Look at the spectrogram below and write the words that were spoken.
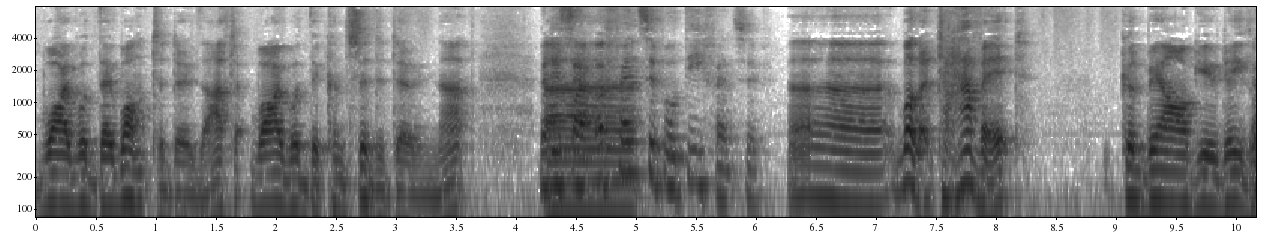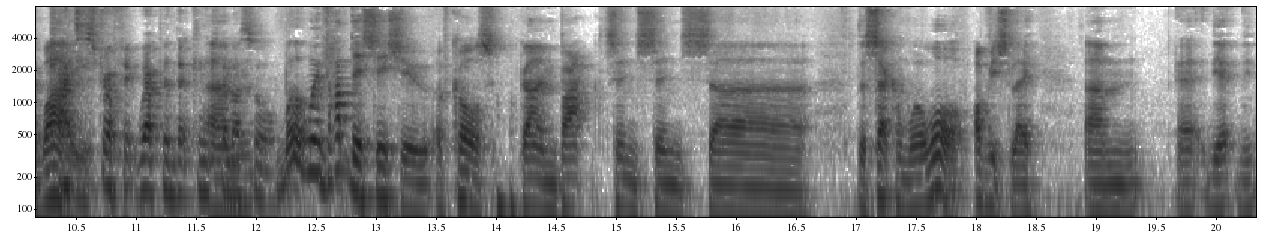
why would they want to do that? Why would they consider doing that? But is that Uh, offensive or defensive? Uh, well, to have it could be argued either A way. catastrophic weapon that can kill us all. Well, we've had this issue, of course, going back since since uh, the Second World War. Obviously, um, uh, the, the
